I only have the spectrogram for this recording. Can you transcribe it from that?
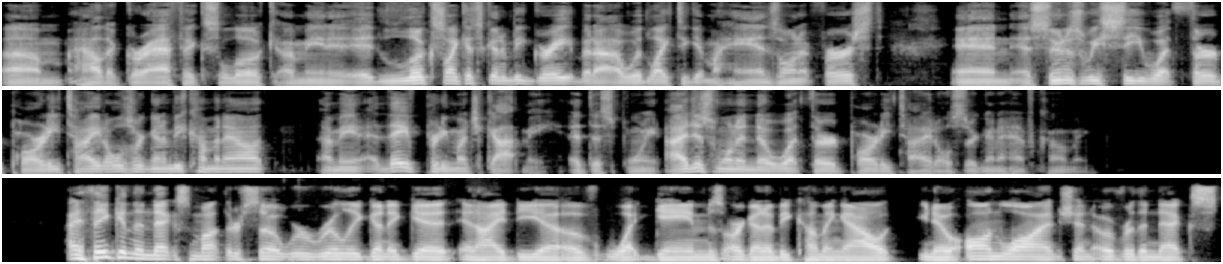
um how the graphics look. I mean, it, it looks like it's going to be great, but I would like to get my hands on it first. And as soon as we see what third party titles are going to be coming out, I mean, they've pretty much got me at this point. I just want to know what third party titles they're going to have coming. I think in the next month or so, we're really going to get an idea of what games are going to be coming out, you know, on launch and over the next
